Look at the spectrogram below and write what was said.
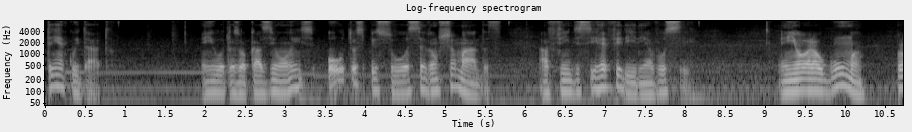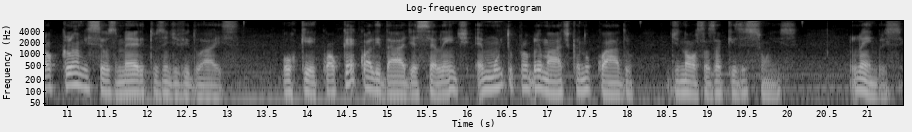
tenha cuidado. Em outras ocasiões, outras pessoas serão chamadas a fim de se referirem a você. Em hora alguma, Proclame seus méritos individuais, porque qualquer qualidade excelente é muito problemática no quadro de nossas aquisições. Lembre-se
